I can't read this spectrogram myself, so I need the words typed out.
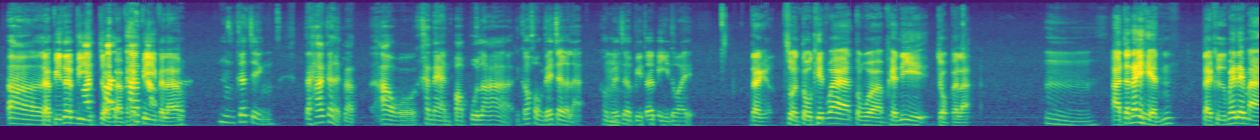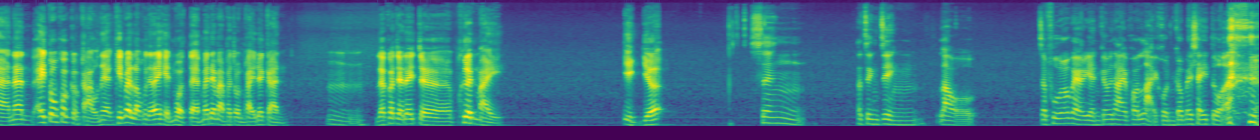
เอ่อแต่ปีเตอร์บีถ้าจบแบบแฮถ้าปปี้ไปแล้วอืมก็จริง แต่ถ้าเกิดแบบ เอาคะแนนป๊อปปูล่าก็คงได้เจอแหละ คงได้เจอปีเตอร์บีด้วย แต่ส่วนตัวคิดว่าตัวเพนนี่จบไปละ อืม อาจจะได้เห็น แต่คือไม่ได้มานั่น ไอ้ตัวเก่าๆเนี่ย คิดว่าเราคงจะได้เห็นหมด แต่ไม่ได้มาผจญภัยด้วยกัน อืม แล้วก็จะได้เจอเพื่อนใหม่ อีกเยอะ ซึ่งเอาจริง ๆเราจะพูดว่า variant ก็ไม่ได้เพราะหลายคนก็ไม่ใช่ตัว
